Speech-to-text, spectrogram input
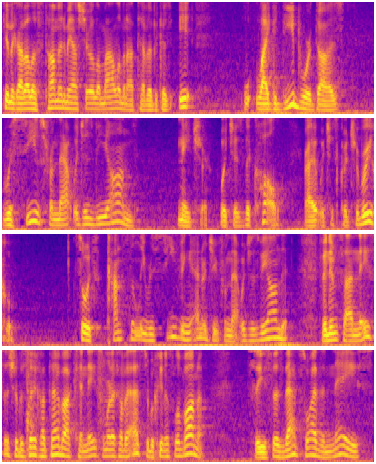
Ki Makabel is Me'asher because it, like Dibur does, receives from that which is beyond nature, which is the Kol, right, which is Kuchabrichu. So it's constantly receiving energy from that which is beyond it. So he says that's why the nace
